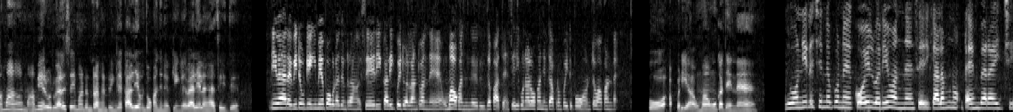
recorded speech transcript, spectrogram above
ஆமாம் மாமியார் ஒரு வேலை செய்ய மாட்டேன்றாங்கன்றீங்களே காலையே வந்து உட்காந்துன்னு இருக்கீங்களா வேலையெல்லாம் யார் செய்யுது நீ வேற வீட்டை விட்டு எங்கேயுமே போகக்கூடாதுன்றாங்க சரி கடைக்கு போயிட்டு வரலான்ட்டு வந்தேன். உமா உட்காந்து இதை பார்த்தேன். சரி கொஞ்ச நேரம் உட்காந்துட்டு அப்புறம் போயிட்டு போவோன்ட்டு உட்காந்தேன் ஓ அப்படியா? உமா உன் கதை என்ன? இல்லை சின்ன பொண்ணு. கோயில் வரையும் வந்தேன். சரி கிளம்பணும். டைம் வேற ஆயிடுச்சு.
